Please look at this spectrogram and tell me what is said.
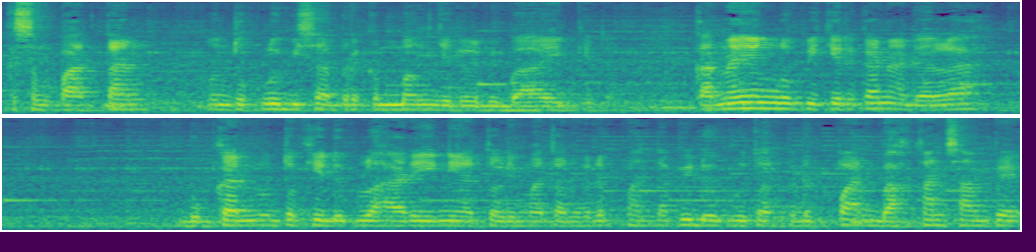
kesempatan untuk lu bisa berkembang jadi lebih baik gitu. Karena yang lu pikirkan adalah bukan untuk hidup lu hari ini atau lima tahun ke depan tapi 20 tahun ke depan bahkan sampai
